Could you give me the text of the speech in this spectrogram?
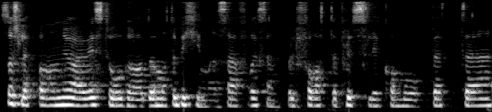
så, slipper man jo i stor grad å måtte bekymre seg f.eks. For, for at det plutselig kommer opp et, uh,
